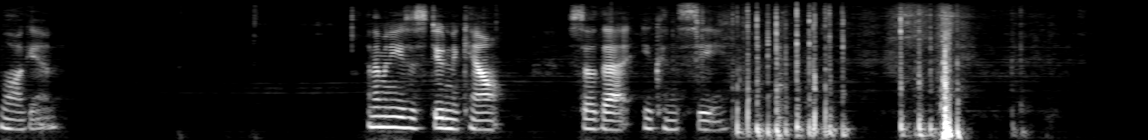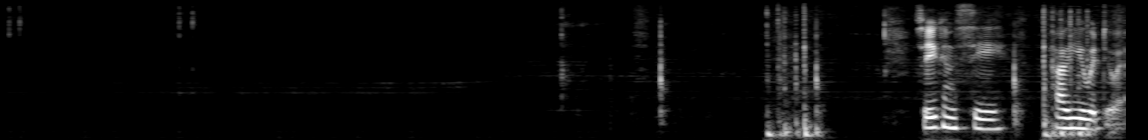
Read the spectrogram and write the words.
log in. And I'm going to use a student account so that you can see. So you can see how you would do it.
